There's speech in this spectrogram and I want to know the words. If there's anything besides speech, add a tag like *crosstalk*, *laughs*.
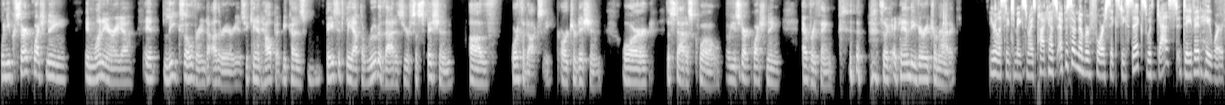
When you start questioning in one area, it leaks over into other areas. You can't help it because basically at the root of that is your suspicion of orthodoxy or tradition or the status quo. So you start questioning everything. *laughs* so it can be very traumatic. You're listening to Make Some Noise podcast, episode number 466 with guest David Hayward.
